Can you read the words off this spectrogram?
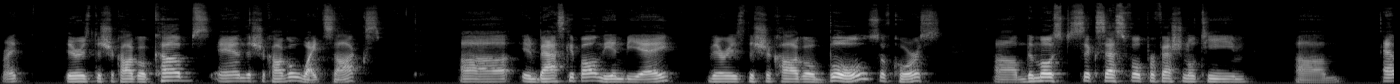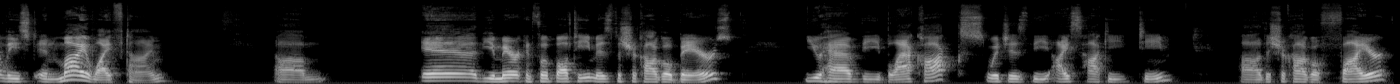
right? There is the Chicago Cubs and the Chicago White Sox. Uh, in basketball, in the NBA, there is the Chicago Bulls, of course, um, the most successful professional team, um, at least in my lifetime. Um, and the American football team is the Chicago Bears. You have the Blackhawks, which is the ice hockey team. Uh, the Chicago Fire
